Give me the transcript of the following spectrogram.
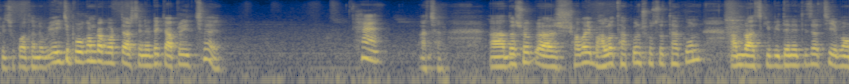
কিছু কথা নেব। এই যে প্রোগ্রামটা করতে আসছেন এটা কি আপনার ইচ্ছে? হ্যাঁ। আচ্ছা দর্শক সবাই ভালো থাকুন সুস্থ থাকুন। আমরা আজকে বিদায় নিতে চাচ্ছি এবং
